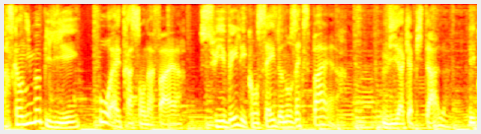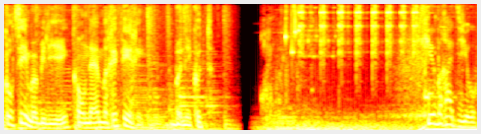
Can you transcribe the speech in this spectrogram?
Parce qu'en immobilier, faut être à son affaire. Suivez les conseils de nos experts. Via Capital, les courtiers immobiliers qu'on aime référer. Bonne écoute. Cube Radio.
